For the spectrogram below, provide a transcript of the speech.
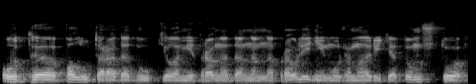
от э, полутора до двух километров на данном направлении, можем говорить о том, что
